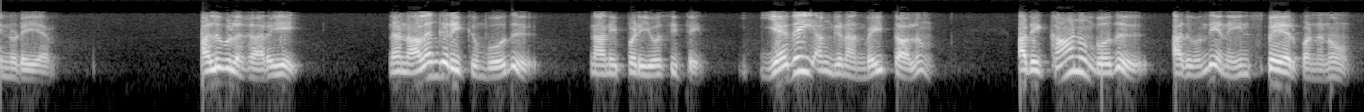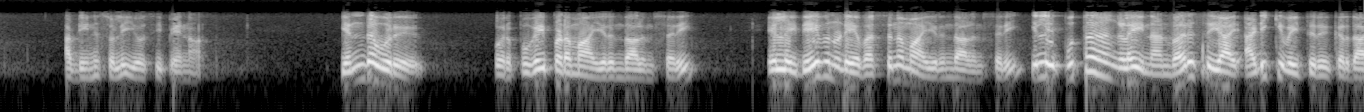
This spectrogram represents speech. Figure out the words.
என்னுடைய அலுவலக அறையை நான் அலங்கரிக்கும் போது நான் இப்படி யோசித்தேன். எதை அங்கு நான் வைத்தாலும் அதை காணும்போது அது வந்து என்னை இன்ஸ்பயர் பண்ணணும் அப்படின்னு சொல்லி யோசிப்பேன் நான். எந்த ஒரு ஒரு புகைப்படமா இருந்தாலும் சரி இல்லை தேவனுடைய வசனமா இருந்தாலும் சரி இல்லை புத்தகங்களை நான் வரிசையாய் அடுக்கி வைத்திருக்கிறதா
